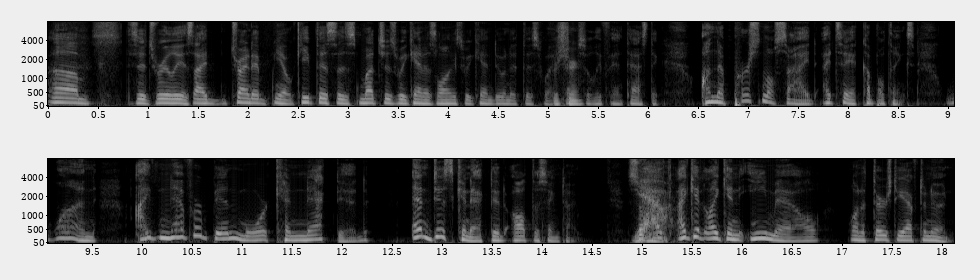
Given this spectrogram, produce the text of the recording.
Um, so it's really is. I trying to you know keep this as much as we can, as long as we can, doing it this way. For sure. Absolutely fantastic. On the personal side, I'd say a couple things. One, I've never been more connected and disconnected all at the same time. So Yeah. I, I get like an email on a Thursday afternoon.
